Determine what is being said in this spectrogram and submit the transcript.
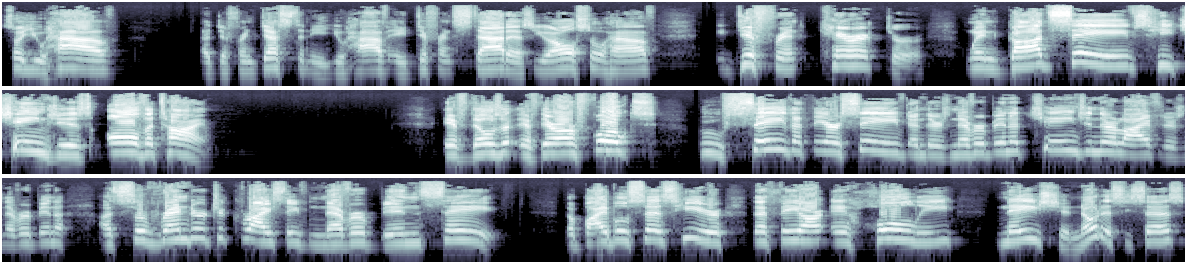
So you have a different destiny, you have a different status, you also have a different character. When God saves, he changes all the time. If those are, if there are folks who say that they are saved and there's never been a change in their life, there's never been a, a surrender to Christ, they've never been saved. The Bible says here that they are a holy nation. Notice he says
